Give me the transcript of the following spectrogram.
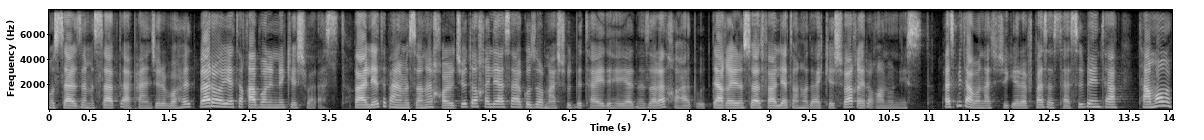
مستلزم ثبت در پنجره واحد و رعایت قوانین کشور است. فعالیت پیامرسانهای خارجی و داخلی اثرگذار مشروط به تایید هیئت نظارت خواهد بود. در غیر صورت فعالیت آنها در کشور غیرقانونی است. پس می توان نتیجه گرفت. پس از تصویب این طرح تمام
